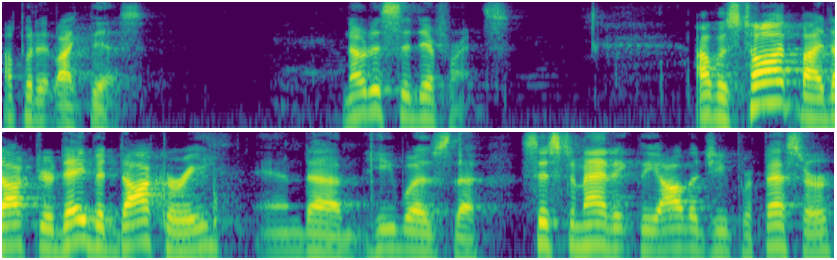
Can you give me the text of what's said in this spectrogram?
I'll put it like this Notice the difference. I was taught by Dr. David Dockery, and uh, he was the systematic theology professor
